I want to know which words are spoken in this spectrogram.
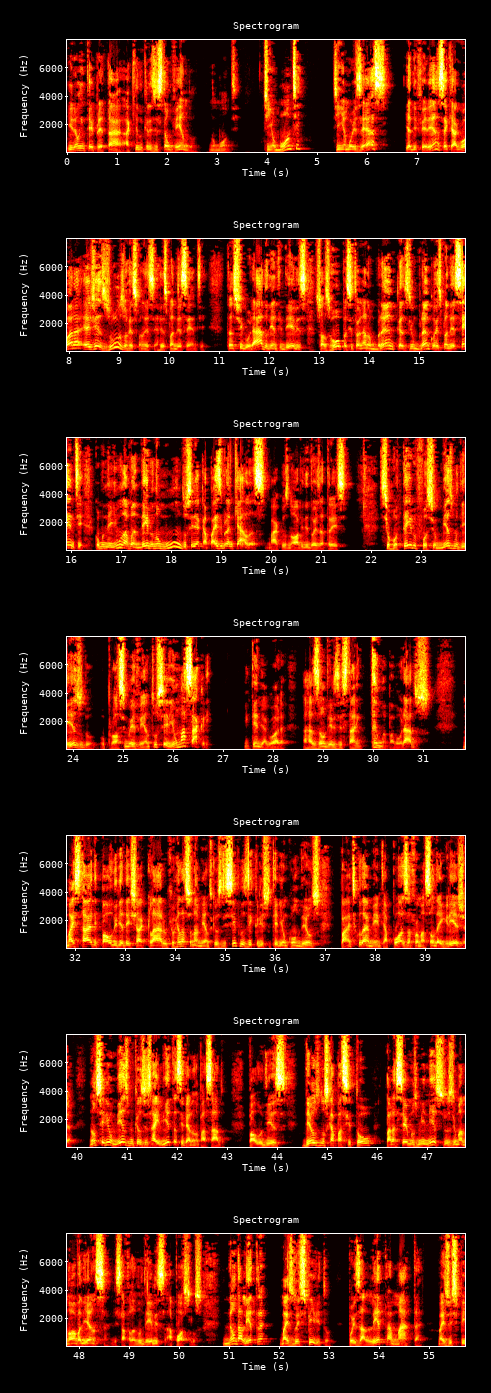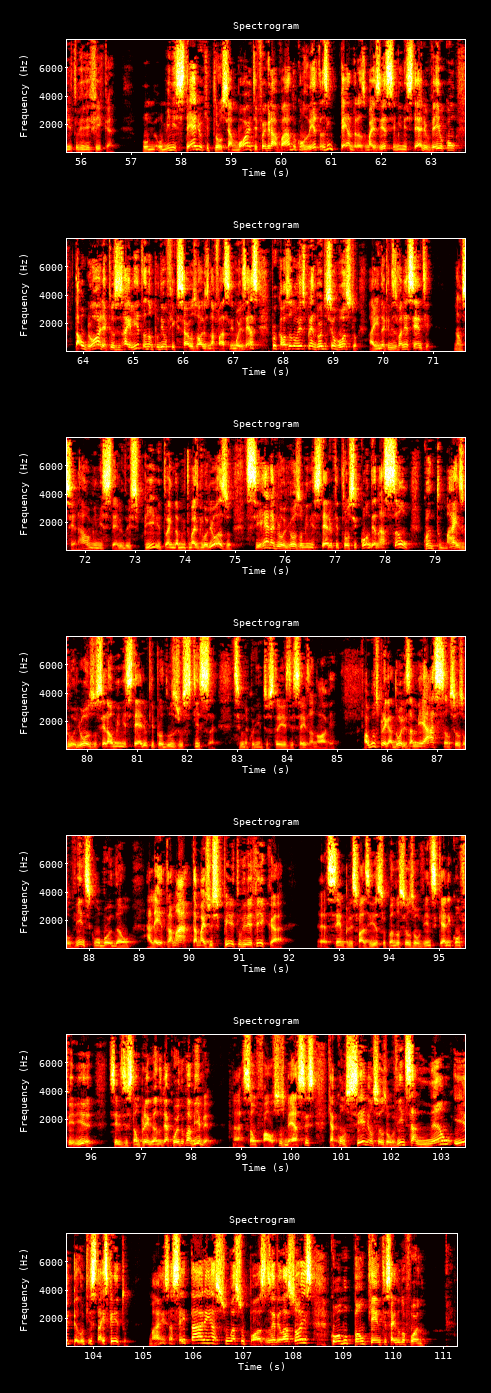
irão interpretar aquilo que eles estão vendo no monte? Tinha o monte, tinha Moisés, e a diferença é que agora é Jesus o resplandecente. Transfigurado diante deles, suas roupas se tornaram brancas e um branco resplandecente, como nenhum lavandeiro no mundo seria capaz de branqueá-las. Marcos 9, de 2 a 3. Se o roteiro fosse o mesmo de Êxodo, o próximo evento seria um massacre. Entende agora a razão deles estarem tão apavorados? Mais tarde, Paulo iria deixar claro que o relacionamento que os discípulos de Cristo teriam com Deus particularmente após a formação da igreja, não seria o mesmo que os israelitas tiveram no passado. Paulo diz: Deus nos capacitou para sermos ministros de uma nova aliança. Ele está falando deles, apóstolos. Não da letra, mas do espírito. Pois a letra mata, mas o espírito vivifica. O, o, ministério que trouxe a morte foi gravado com letras em pedras, mas esse ministério veio com tal glória que os israelitas não podiam fixar os olhos na face de Moisés por causa do resplendor do seu rosto, ainda que desvanecente. Não será o ministério do Espírito ainda muito mais glorioso? Se era glorioso o ministério que trouxe condenação, quanto mais glorioso será o ministério que produz justiça. 2 Coríntios 3, de 6 a 9. Alguns pregadores ameaçam seus ouvintes com o bordão: a letra mata, mas o espírito vivifica. É, sempre eles fazem isso quando os seus ouvintes querem conferir se eles estão pregando de acordo com a Bíblia. É, são falsos mestres que aconselham seus ouvintes a não ir pelo que está escrito, mas aceitarem as suas supostas revelações como pão quente saído do forno.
